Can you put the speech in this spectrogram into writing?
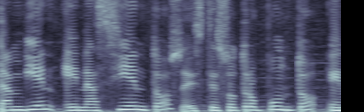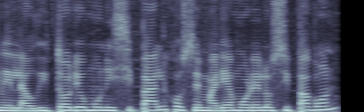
También en asientos, este es otro punto, en el Auditorio Municipal José María Morelos y Pavón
